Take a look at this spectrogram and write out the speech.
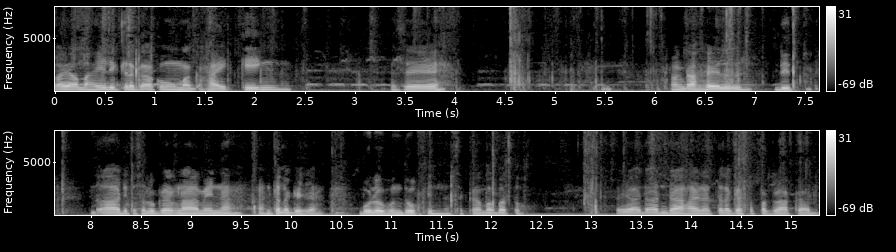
Kaya mahilig talaga akong mag-hiking kasi ang dahil dito, dito sa lugar namin na ano talaga siya bulabundukin at saka mabato. Kaya dahan-dahan talaga sa paglakad.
